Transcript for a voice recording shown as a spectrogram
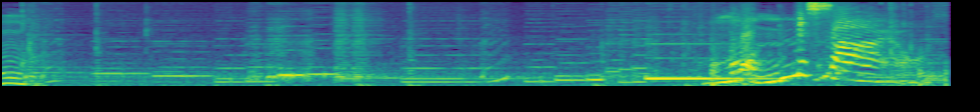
Ooh. More missiles!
